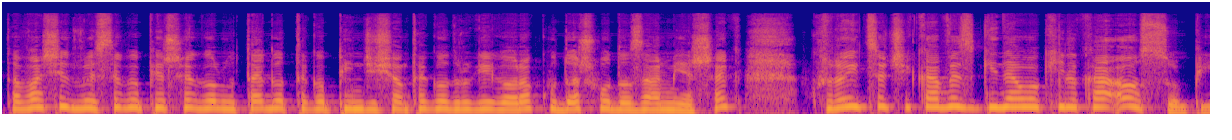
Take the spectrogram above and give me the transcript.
to właśnie 21 lutego tego 52 roku doszło do zamieszek, w której co ciekawe zginęło kilka osób i,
